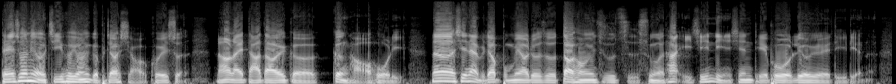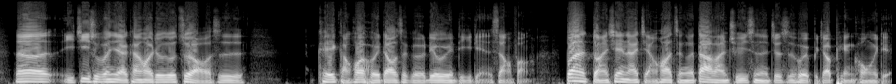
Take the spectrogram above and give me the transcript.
等于说你有机会用一个比较小的亏损，然后来达到一个更好的获利。那现在比较不妙就是说，道琼斯指数呢，它已经领先跌破六月低点了。那以技术分析来看的话，就是说最好是可以赶快回到这个六月低点上方。不然，短线来讲的话，整个大盘趋势呢，就是会比较偏空一点。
